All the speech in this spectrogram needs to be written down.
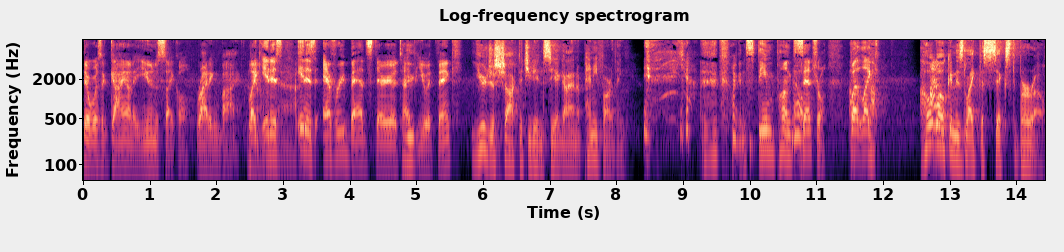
there was a guy on a unicycle riding by. Like oh, it is yeah. it is every bad stereotype you, you would think. You're just shocked that you didn't see a guy on a penny farthing. yeah, fucking steampunk no. central. But like. Hoboken is like the sixth borough.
